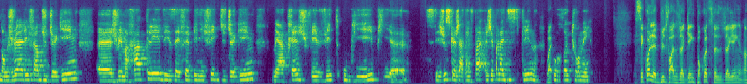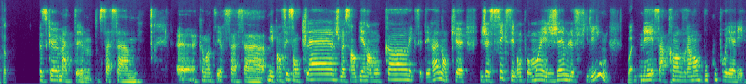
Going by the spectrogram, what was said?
Donc, je vais aller faire du jogging. Euh, je vais me rappeler des effets bénéfiques du jogging, mais après, je vais vite oublier. Puis, c'est juste que j'arrive pas, j'ai pas la discipline pour retourner. C'est quoi le but de faire du jogging? Pourquoi tu fais du jogging, en fait? Parce que ma, ça, ça euh, comment dire, ça, ça, mes pensées sont claires, je me sens bien dans mon corps, etc. Donc, euh, je sais que c'est bon pour moi et j'aime le feeling, mais ça prend vraiment beaucoup pour y aller.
